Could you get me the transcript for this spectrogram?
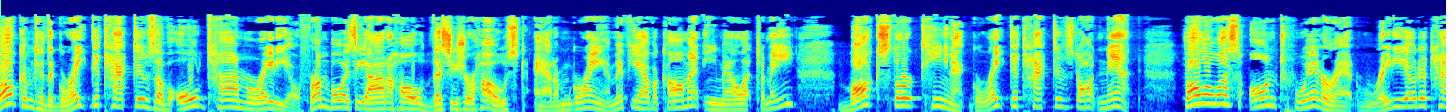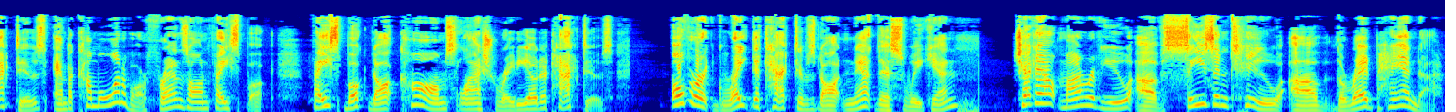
Welcome to the Great Detectives of Old Time Radio. From Boise, Idaho, this is your host, Adam Graham. If you have a comment, email it to me, box13 at greatdetectives.net. Follow us on Twitter at Radio Detectives and become one of our friends on Facebook, facebook.com slash Radio Detectives. Over at greatdetectives.net this weekend, check out my review of season two of The Red Panda.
